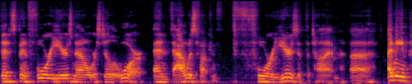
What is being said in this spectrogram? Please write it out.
that it's been 4 years now and we're still at war. And that was fucking 4 years at the time. Uh I mean,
